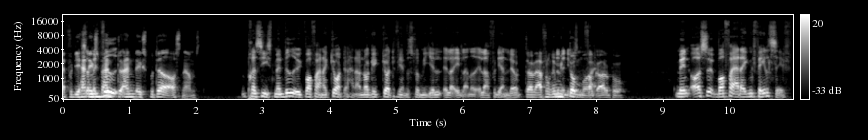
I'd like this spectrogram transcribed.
Ja, fordi han, eksp- ved- han, eksploderede også nærmest. Præcis, man ved jo ikke, hvorfor han har gjort det. Han har nok ikke gjort det, fordi han vil slå dem ihjel, eller et eller andet, eller fordi han lavet... Det var i hvert fald en rimelig dum måde at gøre det på. Men også, hvorfor er der ikke en failsafe?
